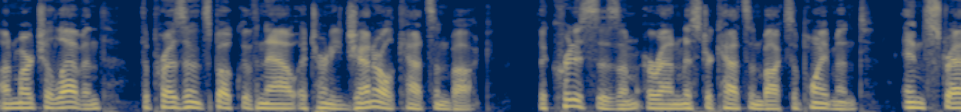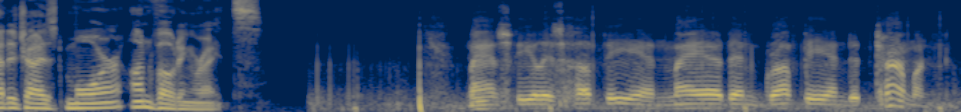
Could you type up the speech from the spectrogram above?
On March 11th, the president spoke with now Attorney General Katzenbach, the criticism around Mr. Katzenbach's appointment, and strategized more on voting rights. Mansfield is huffy and mad and grumpy and determined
